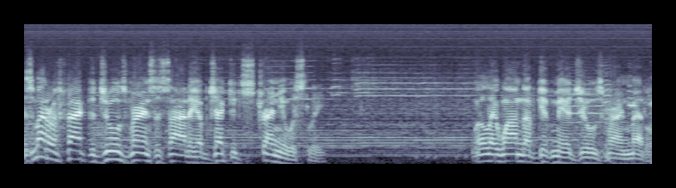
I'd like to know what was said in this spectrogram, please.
As a matter of fact, the Jules Verne Society objected strenuously. Well, they wound up giving me a Jules Verne medal.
